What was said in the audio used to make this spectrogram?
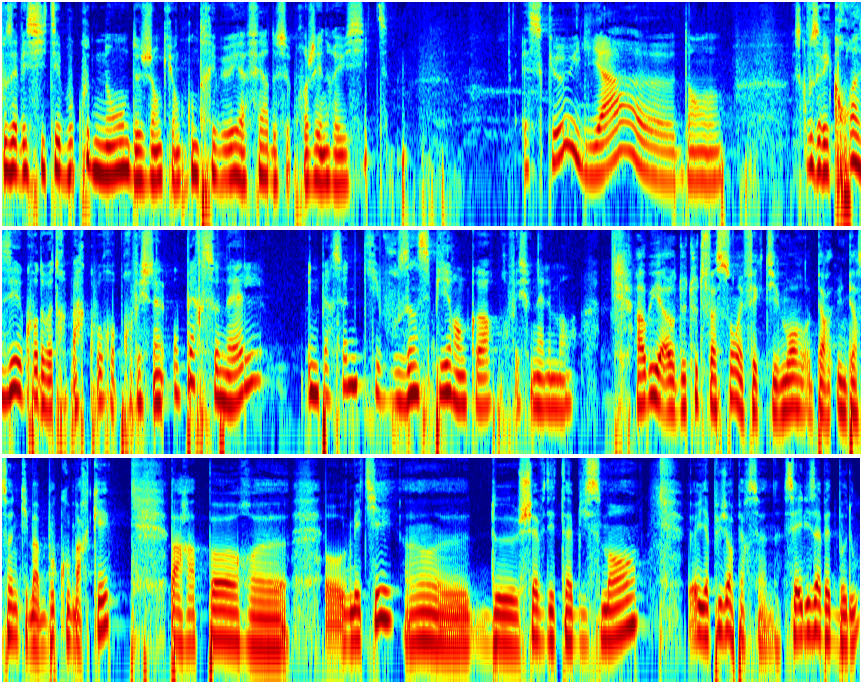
Vous avez cité beaucoup de noms de gens qui ont contribué à faire de ce projet une réussite. Est-ce que il y a dans est-ce que vous avez croisé au cours de votre parcours professionnel ou personnel une personne qui vous inspire encore professionnellement? Ah oui, alors de toute façon, effectivement, une personne qui m'a beaucoup marqué par rapport euh, au métier hein, de chef d'établissement, euh, il y a plusieurs personnes. C'est Elisabeth Baudou,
